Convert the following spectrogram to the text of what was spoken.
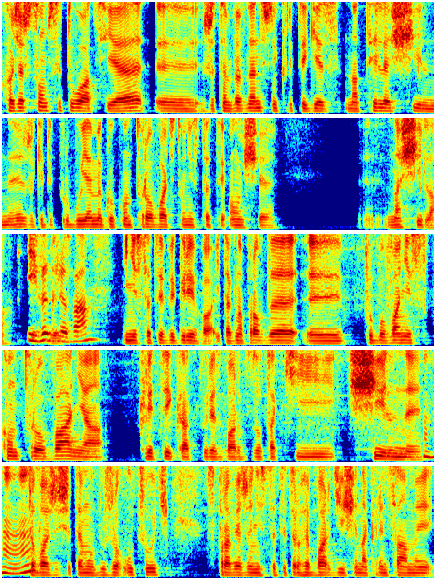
Chociaż są sytuacje, yy, że ten wewnętrzny krytyk jest na tyle silny, że kiedy próbujemy go kontrolować, to niestety on się yy, nasila. I wygrywa. Więc, I niestety wygrywa. I tak naprawdę yy, próbowanie skontrowania krytyka, który jest bardzo taki silny, mhm. towarzyszy temu dużo uczuć, sprawia, że niestety trochę bardziej się nakręcamy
